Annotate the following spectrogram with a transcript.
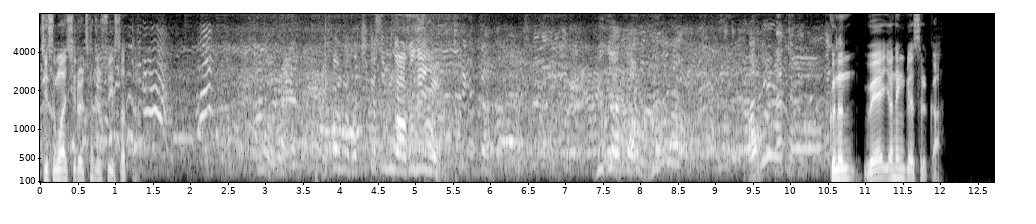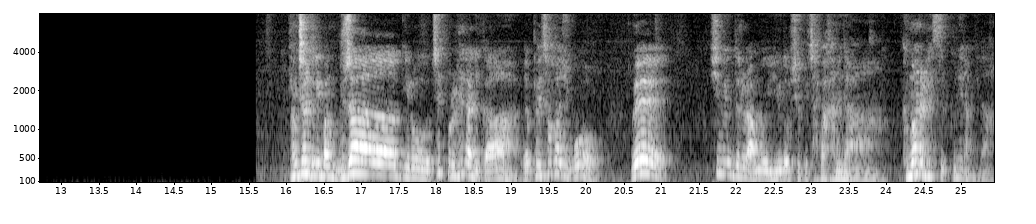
지승환 씨를 찾을 수 있었다. 다 찍겠습니다, 선생님. 그는 왜 연행됐을까? 경찰들이 막 무작위로 체포를 해가니까 옆에 서가지고 왜 시민들을 아무 이유도 없이 이렇게 잡아가느냐 그 말을 했을 뿐이랍니다.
